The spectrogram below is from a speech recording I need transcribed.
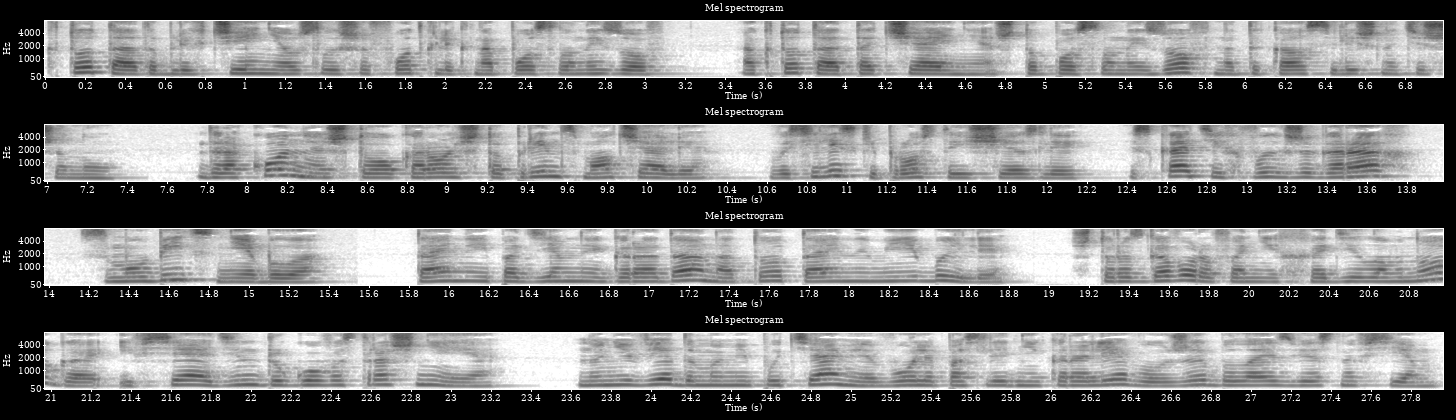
Кто-то от облегчения, услышав отклик на посланный зов, а кто-то от отчаяния, что посланный зов натыкался лишь на тишину. Драконы, что король, что принц, молчали. Василиски просто исчезли. Искать их в их же горах самоубийц не было. Тайные подземные города на то тайными и были, что разговоров о них ходило много, и все один другого страшнее. Но неведомыми путями воля последней королевы уже была известна всем.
